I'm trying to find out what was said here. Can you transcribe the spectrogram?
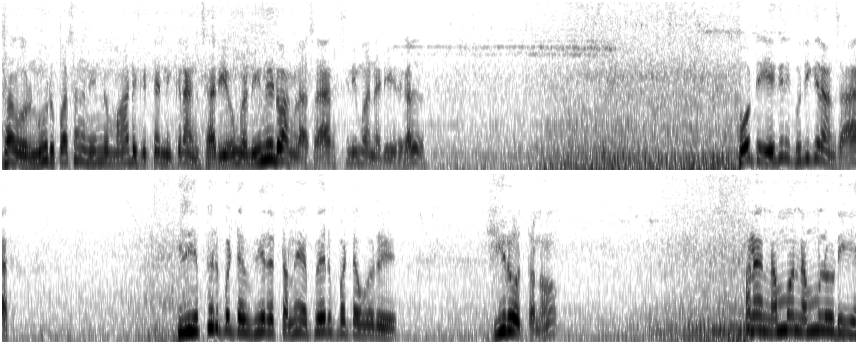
சார் ஒரு நூறு பசங்க நின்று மாடு கிட்ட நிற்கிறாங்க சார். இவங்க நின்றுடுவாங்களா சார்? சினிமா நடிகர்கள். போட்டு எகிரி குதிக்கிறான் சார். இது எப்பேற்பட்ட வீரத்தனம்? எப்பேற்பட்ட ஒரு ஹீரோத்தனம்? ஆனால் நம்ம நம்மளுடைய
